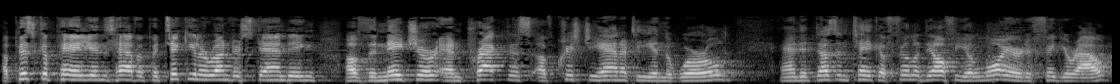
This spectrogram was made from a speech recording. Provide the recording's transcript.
Episcopalians have a particular understanding of the nature and practice of Christianity in the world, and it doesn't take a Philadelphia lawyer to figure out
